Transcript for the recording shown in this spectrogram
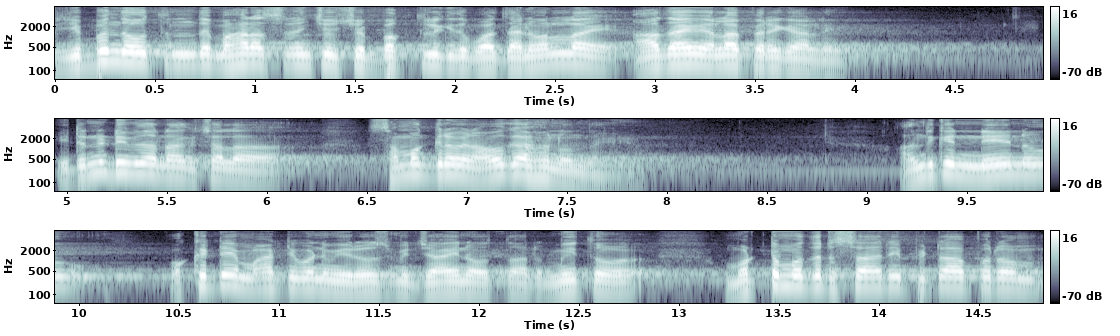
ఇబ్బంది అవుతుంది. మహారాష్ట్ర నుంచి వచ్చే భక్తులకి ఇది దానివల్ల ఆదాయం ఎలా పెరగాలి? ఇటన్నిటి మీద నాకు చాలా సమగ్రమైన అవగాహన ఉంది. అందుకని నేను ఒకటే మాట ఇవ్వండి మీ రోజు మీరు జాయిన్ అవుతున్నారు. మీతో మొట్టమొదటిసారి పిఠాపురం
